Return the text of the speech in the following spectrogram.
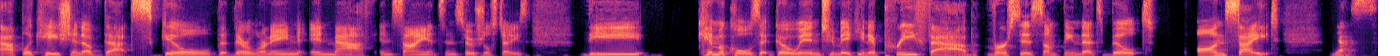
application of that skill that they're learning in math and science and social studies, the chemicals that go into making a prefab versus something that's built on site. Yes.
